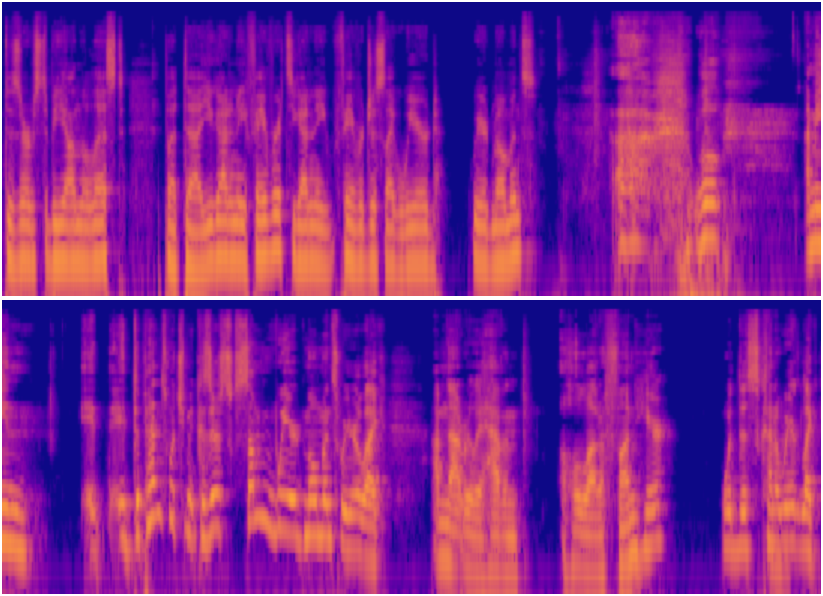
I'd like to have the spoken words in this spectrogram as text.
deserves to be on the list. But uh, you got any favorites? You got any favorite just like weird weird moments? Uh, well, I mean, it it depends what you mean because there's some weird moments where you're like, I'm not really having a whole lot of fun here with this kind of mm. weird, like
